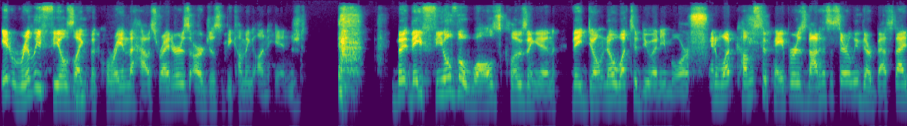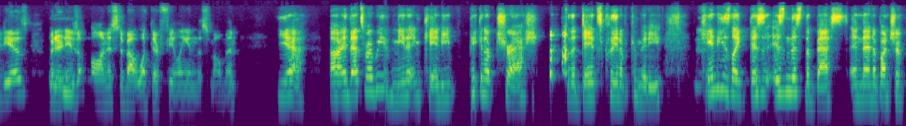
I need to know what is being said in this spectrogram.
It really feels like the Cory and the House writers are just becoming unhinged. They, they feel the walls closing in. They don't know what to do anymore. And what comes to paper is not necessarily their best ideas, but it is honest about what they're feeling in this moment. Yeah. Uh, and that's why we have Meena and Candy picking up trash for the dance cleanup committee. Candy's like, "This isn't this the best?" And then a bunch of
